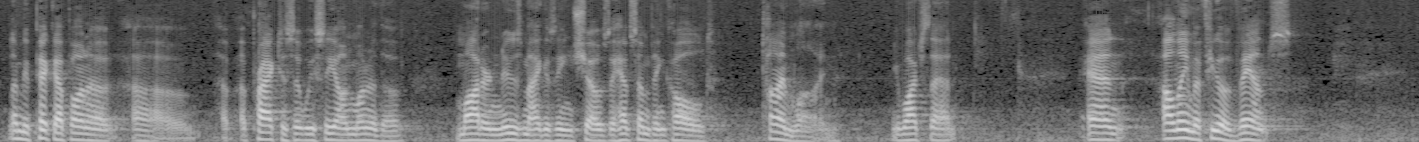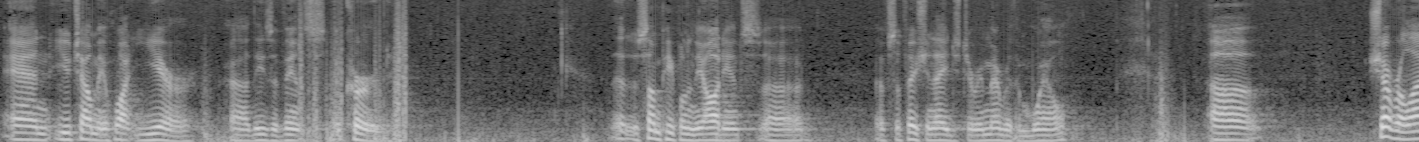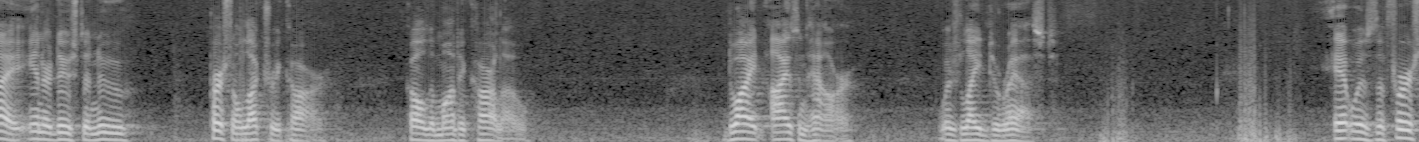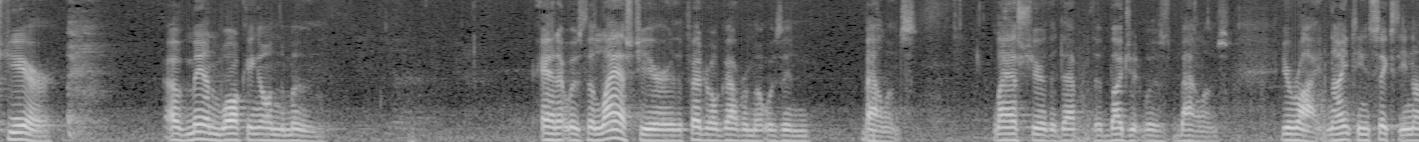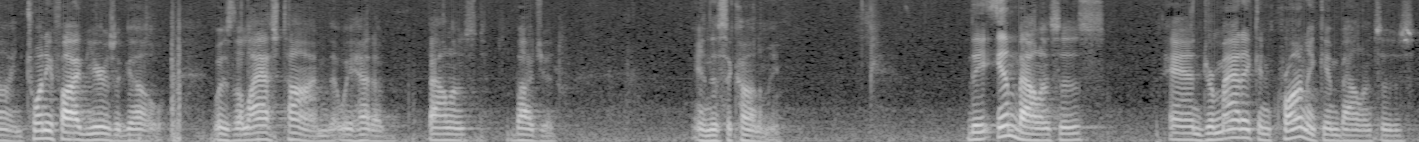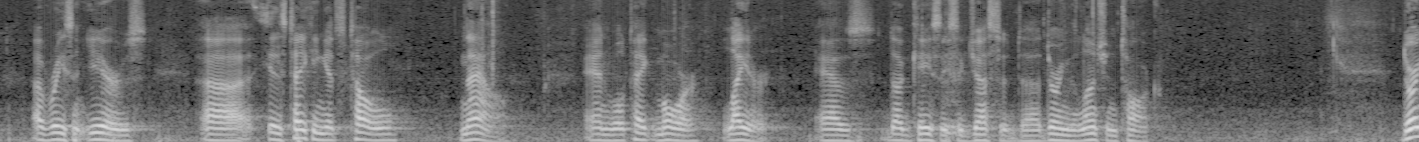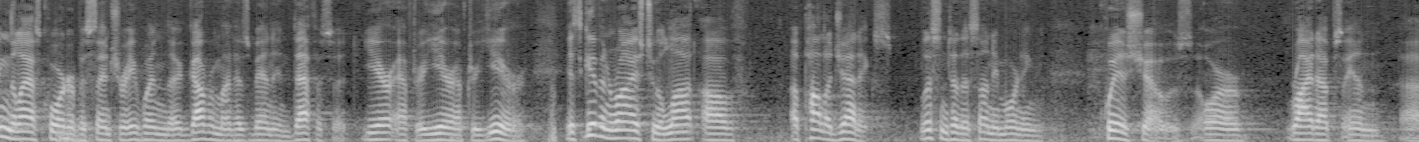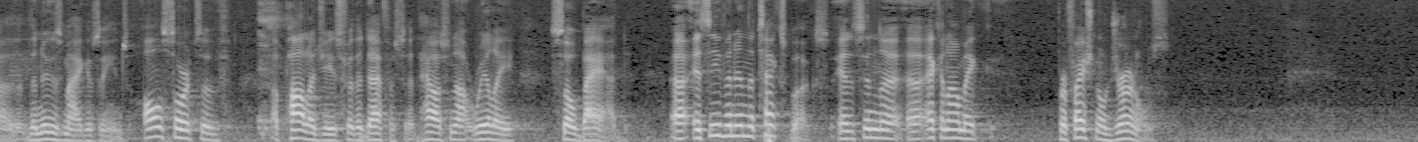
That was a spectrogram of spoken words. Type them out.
let me pick up on a, uh, a, practice that we see on one of the modern news magazine shows. They have something called Timeline. You watch that? And I'll name a few events and you tell me what year uh, these events occurred. There's some people in the audience uh, of sufficient age to remember them well. Uh, Chevrolet introduced a new personal luxury car called the Monte Carlo. Dwight Eisenhower was laid to rest. It was the first year of men walking on the moon. And it was the last year the federal government was in balance. Last year the, the budget was balanced. You're right, 1969, 25 years ago, was the last time that we had a balanced budget in this economy. The imbalances and dramatic and chronic imbalances of recent years uh, is taking its toll now and will take more later, as Doug Casey suggested uh, during the luncheon talk. During the last quarter of a century, when the government has been in deficit year after year after year, it's given rise to a lot of apologetics. Listen to the Sunday morning quiz shows or write ups in uh, the news magazines, all sorts of apologies for the deficit, how it's not really so bad. Uh, it's even in the textbooks, it's in the uh, economic professional journals.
